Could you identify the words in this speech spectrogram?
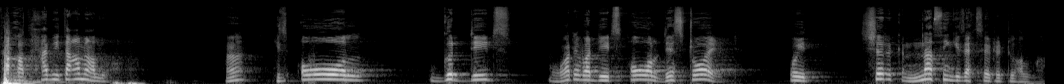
فقد حبط عمله. Huh? His all good deeds, whatever deeds, all destroyed. With shirk, nothing is accepted to Allah.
